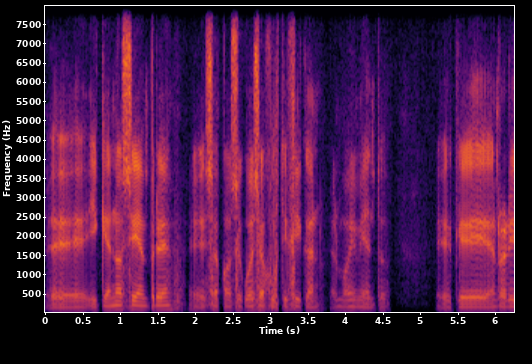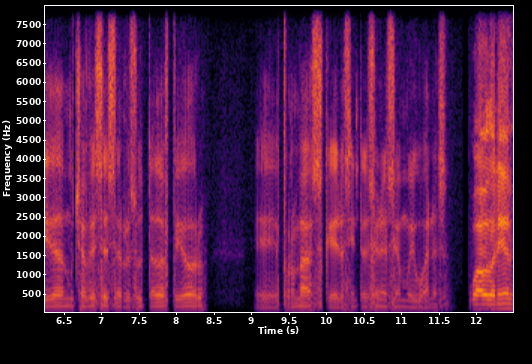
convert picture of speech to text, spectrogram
eh, y que no siempre eh, esas consecuencias justifican el movimiento, que en realidad muchas veces el resultado es peor por más que las intenciones sean muy buenas. Wow, Daniel,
